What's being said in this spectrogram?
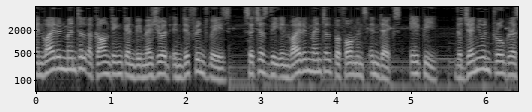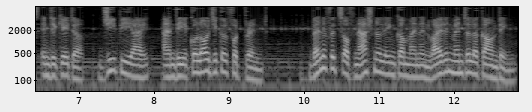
Environmental accounting can be measured in different ways, such as the Environmental Performance Index, EPI, the Genuine Progress Indicator, GPI, and the Ecological Footprint. Benefits of National Income and Environmental Accounting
